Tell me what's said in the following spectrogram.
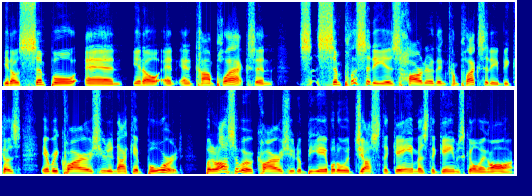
you know simple and you know and and complex. And s- simplicity is harder than complexity because it requires you to not get bored, but it also requires you to be able to adjust the game as the game's going on.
